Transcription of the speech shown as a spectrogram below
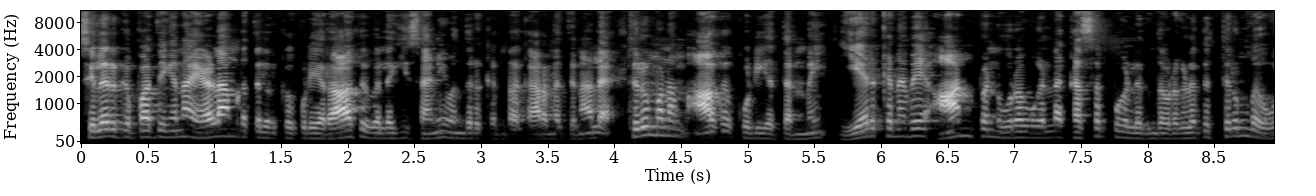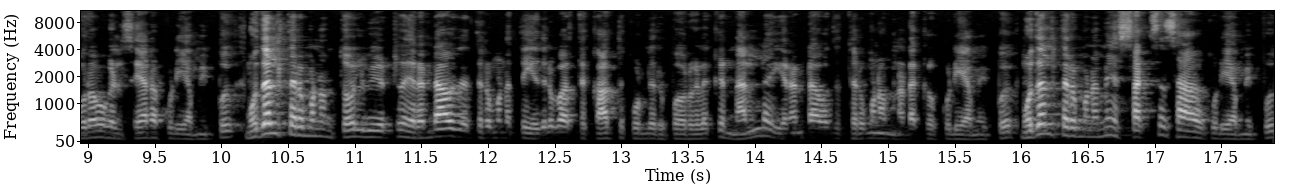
சிலருக்கு பார்த்தீங்கன்னா ஏழாம் இடத்துல இருக்கக்கூடிய ராகு விலகி சனி வந்திருக்கின்ற காரணத்தினால திருமணம் ஆகக்கூடிய தன்மை ஏற்கனவே ஆண் பெண் உறவுகள்ல கசப்புகள் இருந்தவர்களுக்கு திரும்ப உறவுகள் சேரக்கூடிய அமைப்பு முதல் திருமணம் தோல்வியுற்று இரண்டாவது திருமணத்தை எதிர்பார்த்து காத்து கொண்டிருப்பவர்களுக்கு நல்ல இரண்டாவது திருமணம் நடக்கக்கூடிய அமைப்பு முதல் திருமணமே சக்சஸ் ஆகக்கூடிய அமைப்பு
